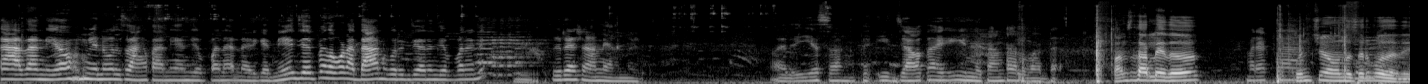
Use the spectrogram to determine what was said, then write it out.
కాదని ఏమో మినువుల సంగతి అని అని చెప్పాను అని అడిగాను నేను చెప్పేది కూడా దాని గురించి అని చెప్పానని సురేష్ అని అన్నాడు. అది ఏ సంగతి. ఈ జవతాకి ఇన్ని తంటాలు పడ్డా. పంచదార లేదు. మరి కొంచెం ఉంది సరిపోదు అది.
